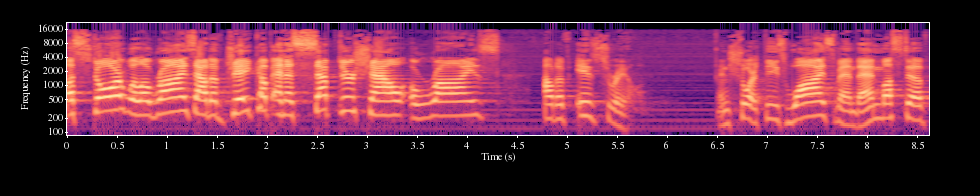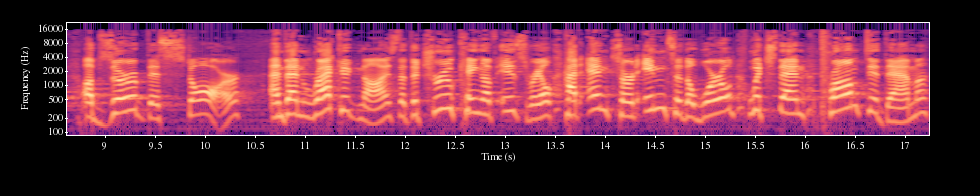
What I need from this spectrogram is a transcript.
A star will arise out of Jacob, and a scepter shall arise out of Israel. In short, these wise men then must have observed this star and then recognized that the true king of Israel had entered into the world, which then prompted them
